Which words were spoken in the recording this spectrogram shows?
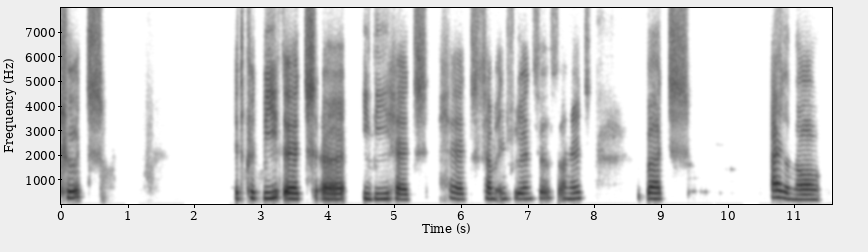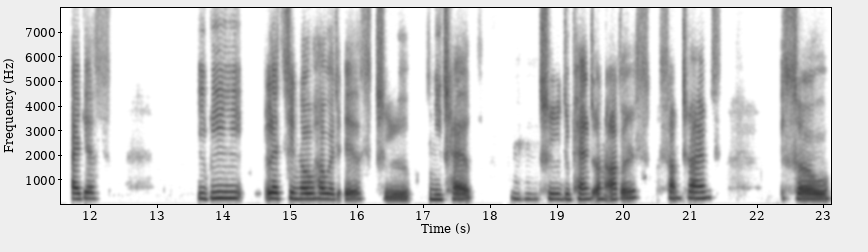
could it could be that uh, EB had had some influences on it, but I don't know. I guess EB lets you know how it is to need help, mm-hmm. to depend on others sometimes. So,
